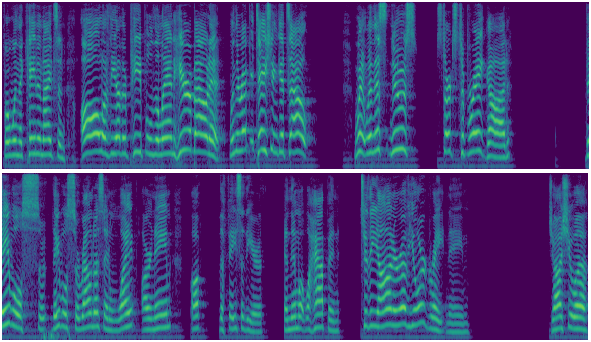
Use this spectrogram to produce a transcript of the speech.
For when the Canaanites and all of the other people in the land hear about it, when the reputation gets out, when, when this news starts to break, God, they will, they will surround us and wipe our name off the face of the earth. And then what will happen? To the honor of your great name. Joshua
